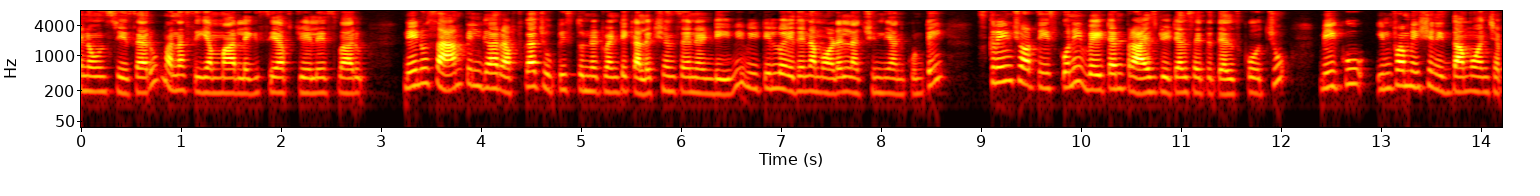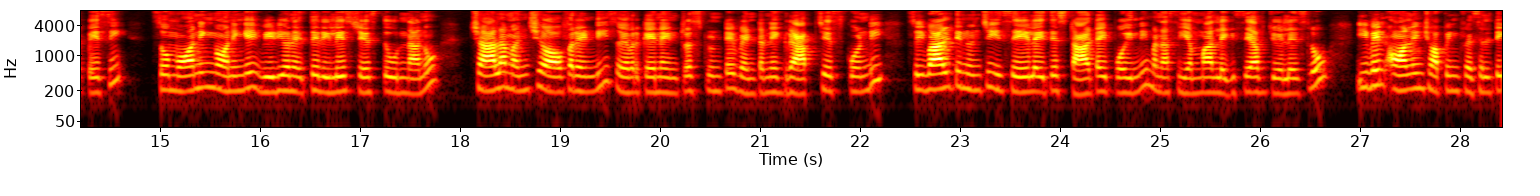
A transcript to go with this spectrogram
అనౌన్స్ చేశారు మన సిఎంఆర్ లెగసీ ఆఫ్ జ్యువెలర్స్ వారు. నేను శాంపిల్గా రఫ్గా చూపిస్తున్నటువంటి కలెక్షన్స్ ఏనండి ఇవి. వీటిల్లో ఏదైనా మోడల్ నచ్చింది అనుకుంటే స్క్రీన్ షాట్ తీసుకొని వెయిట్ అండ్ ప్రైస్ డీటెయిల్స్ అయితే తెలుసుకోవచ్చు. మీకు ఇన్ఫర్మేషన్ ఇద్దాము అని చెప్పేసి సో మార్నింగ్ మార్నింగే ఈ వీడియోని అయితే రిలీజ్ చేస్తూ ఉన్నాను. చాలా మంచి ఆఫర్ అండి సో ఎవరికైనా ఇంట్రెస్ట్ ఉంటే వెంటనే గ్రాప్ చేసుకోండి. సో ఇవాళ నుంచి ఈ సేల్ అయితే స్టార్ట్ అయిపోయింది మన సిఎంఆర్ లెగసీ ఆఫ్ జ్యువెలర్స్లో. Even online shopping facility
